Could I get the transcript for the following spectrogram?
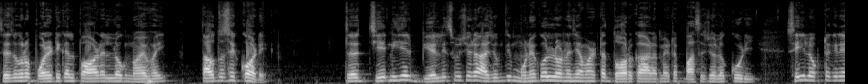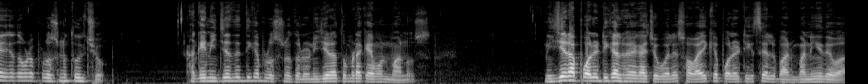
সে তো কোনো পলিটিক্যাল পাওয়ারের লোক নয় ভাই, তাও তো সে করে। তো যে নিজের বিয়াল্লিশ বছরে আজ অবধি মনে করল না যে আমার একটা দরকার, আমি একটা বাসে চলো করি, সেই লোকটাকে নিয়ে আজকে তোমরা প্রশ্ন তুলছো। আগে নিজেদের দিকে প্রশ্ন তোলো, নিজেরা তোমরা কেমন মানুষ? নিজেরা পলিটিক্যাল হয়ে গেছে বলে সবাইকে পলিটিক্সেল বানিয়ে দেওয়া,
